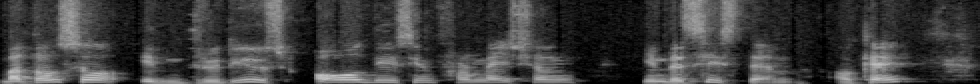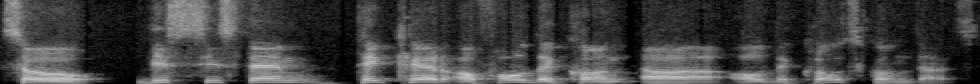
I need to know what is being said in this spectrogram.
but also introduce all this information in the system, okay? So this system take care of all the con, uh, all the close contacts.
